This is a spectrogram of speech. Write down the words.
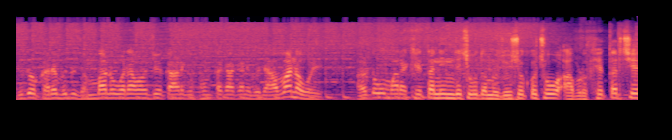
બધું ઘરે બધું જમવાનું બનાવવાનું છે, કારણ કે ફમતા કાકાને બધા આવવાના હોય. હવે તો હું મારા ખેતરની અંદર છું, તમે જોઈ શકો છો, આપણું ખેતર છે,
